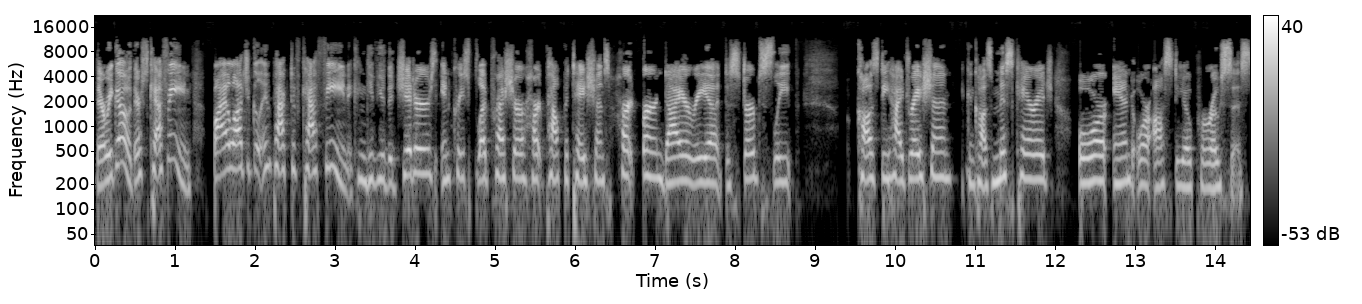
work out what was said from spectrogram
there we go. There's caffeine. Biological impact of caffeine. It can give you the jitters, increased blood pressure, heart palpitations, heartburn, diarrhea, disturbed sleep, cause dehydration. It can cause miscarriage or and or osteoporosis.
